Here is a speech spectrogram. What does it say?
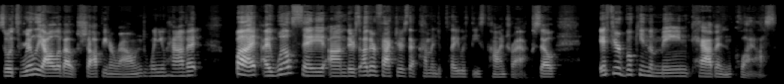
So it's really all about shopping around when you have it. But I will say um, there's other factors that come into play with these contracts. So if you're booking the main cabin class,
